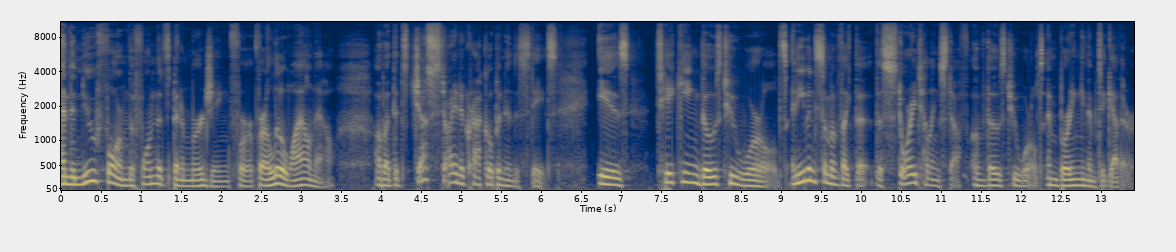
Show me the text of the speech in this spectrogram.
And the new form, the form that's been emerging for for a little while now, uh, but that's just starting to crack open in the states, is taking those two worlds and even some of like the the storytelling stuff of those two worlds and bringing them together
